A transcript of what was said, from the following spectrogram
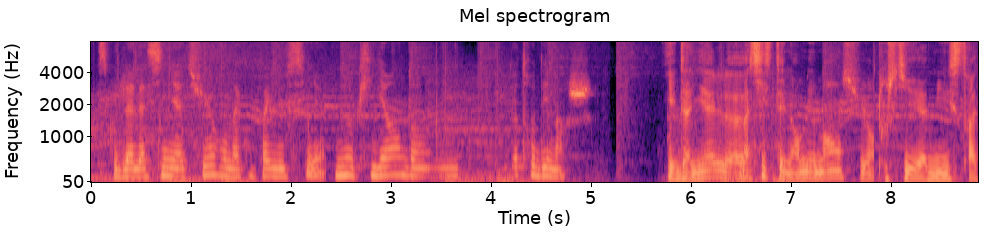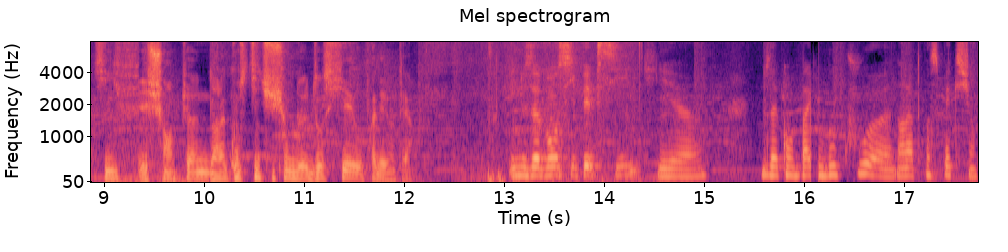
Parce qu'au-delà de la signature, on accompagne aussi nos clients dans d'autres démarches. Et Daniel euh, m'assiste énormément sur tout ce qui est administratif et championne dans la constitution de dossiers auprès des notaires. Et nous avons aussi Pepsi qui euh, nous accompagne beaucoup euh, dans la prospection.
